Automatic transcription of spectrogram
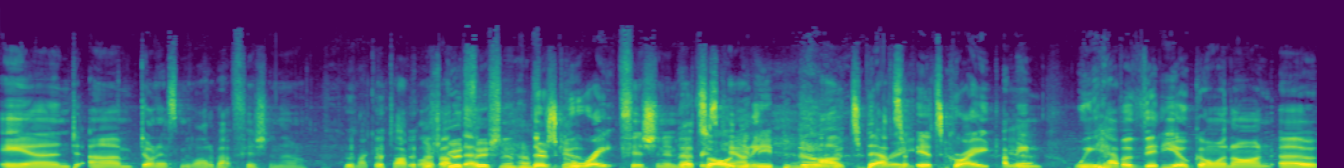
And um, don't ask me a lot about fishing, though. I'm not going to talk a lot There's about good that. fishing in Humphreys There's County. great fishing in That's Humphreys all you County. need to know. Uh, It's that's great. it's great. I Yeah. mean, we have a video going on uh,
